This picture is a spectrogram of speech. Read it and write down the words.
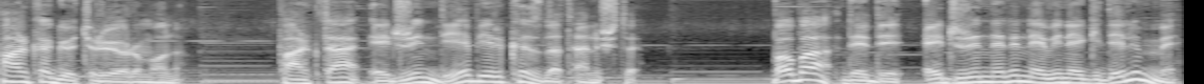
parka götürüyorum onu. Parkta Ecrin diye bir kızla tanıştı. Baba dedi, Ecrinlerin evine gidelim mi?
